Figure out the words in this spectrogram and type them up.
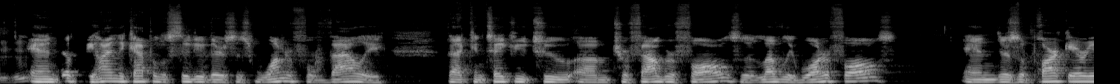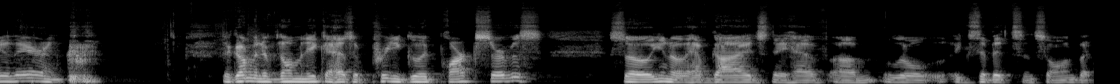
Mm-hmm. And just behind the capital city, there's this wonderful valley that can take you to um, Trafalgar Falls, the lovely waterfalls. And there's a park area there. And The government of Dominica has a pretty good park service. So, you know, they have guides, they have um, little exhibits and so on. But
